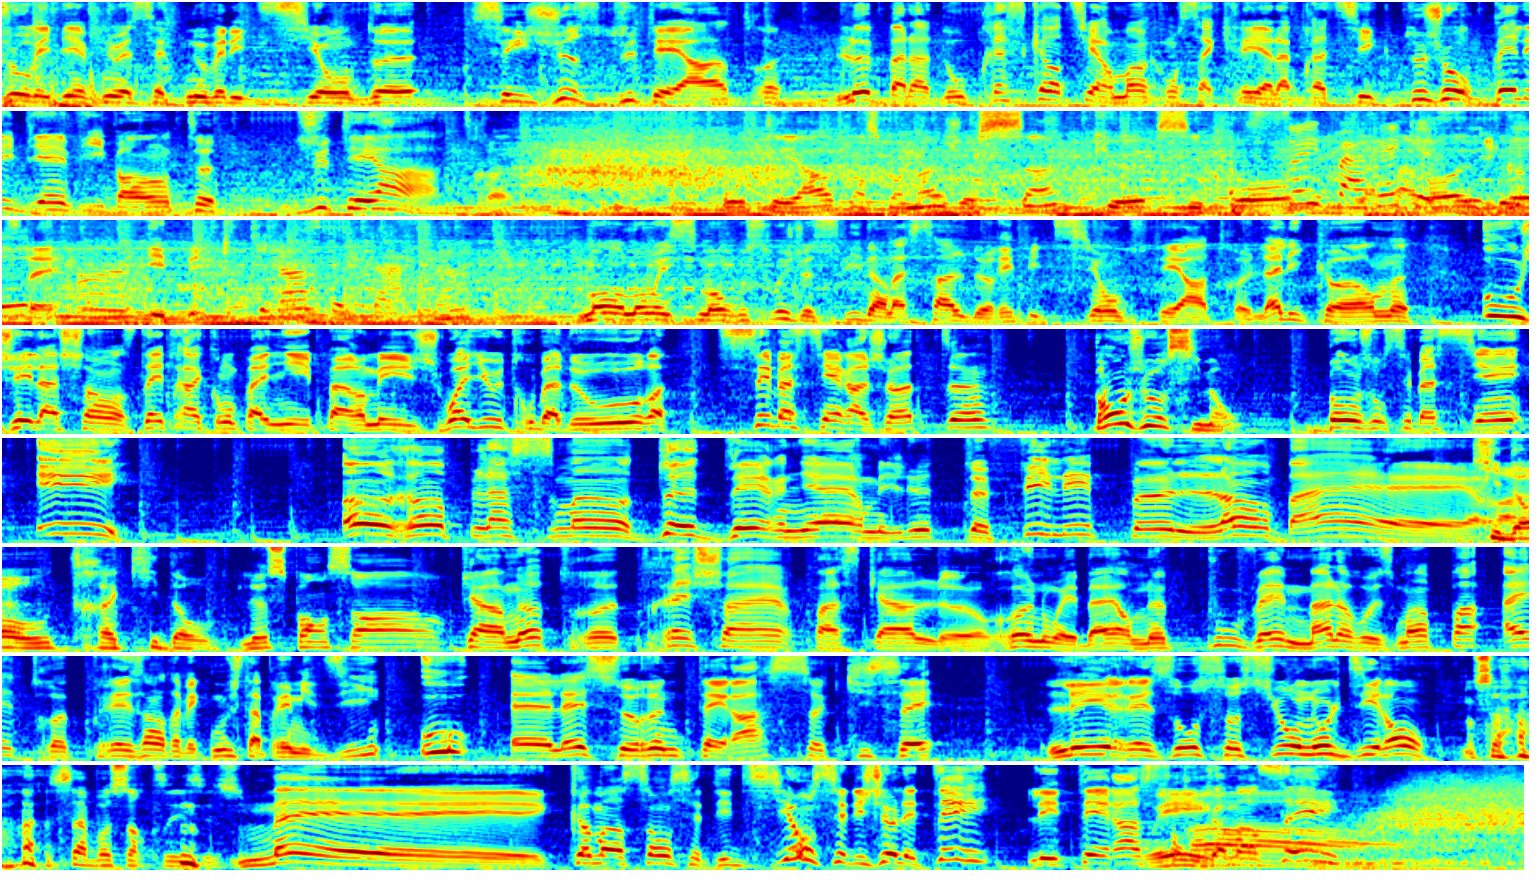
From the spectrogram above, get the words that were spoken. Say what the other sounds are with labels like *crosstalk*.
Bonjour et bienvenue à cette nouvelle édition de C'est juste du théâtre, le balado presque entièrement consacré à la pratique toujours bel et bien vivante du théâtre. Au théâtre, en ce moment, je sens que c'est pas Ça, il paraît la que parole c'était c'était un épique. grand spectacle. hein? Mon nom est Simon Rousseau et je suis dans la salle de répétition du théâtre La Licorne, où j'ai la chance d'être accompagné par mes joyeux troubadours, Sébastien Rajotte. Bonjour Simon. Bonjour Sébastien et en remplacement de dernière minute, Philippe Lambert. Qui d'autre? Qui d'autre? Le sponsor. Car notre très cher Pascal Renouébert ne pouvait malheureusement pas être présente avec nous cet après-midi, où elle est sur une terrasse, qui sait, les réseaux sociaux nous le diront. *laughs* Ça, ça va sortir, c'est sûr. Mais commençons cette édition, c'est déjà l'été, les terrasses Oui. sont commencées. Ah.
